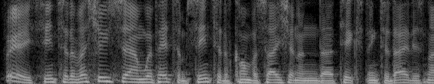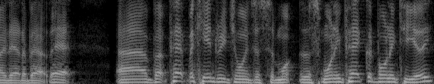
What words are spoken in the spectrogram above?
very sensitive issues. Um, we've had some sensitive conversation and uh, texting today, there's no doubt about that. Uh, but Pat McKendry joins us this morning. Pat, good morning to you.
